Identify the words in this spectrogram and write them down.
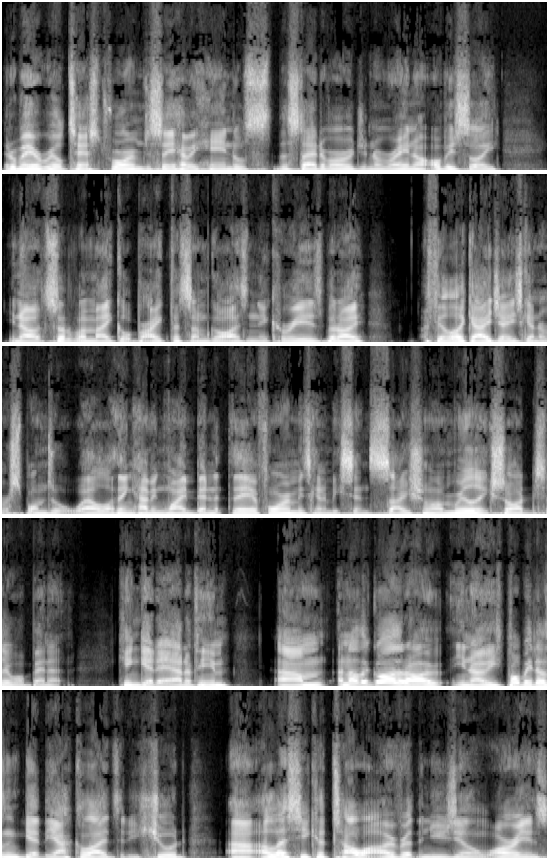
It'll be a real test for him to see how he handles the state of Origin arena. Obviously, you know, it's sort of a make or break for some guys in their careers, but I, I feel like AJ is going to respond to it well. I think having Wayne Bennett there for him is going to be sensational. I'm really excited to see what Bennett can get out of him. Um, another guy that I, you know, he probably doesn't get the accolades that he should. Uh, Eliesa Katoa over at the New Zealand Warriors.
